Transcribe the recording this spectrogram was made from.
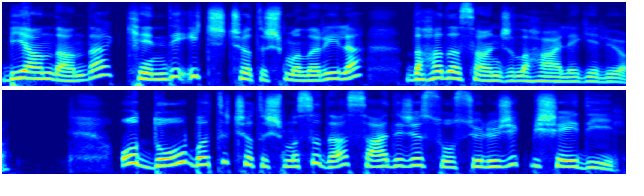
bir yandan da kendi iç çatışmalarıyla daha da sancılı hale geliyor. O doğu-batı çatışması da sadece sosyolojik bir şey değil,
